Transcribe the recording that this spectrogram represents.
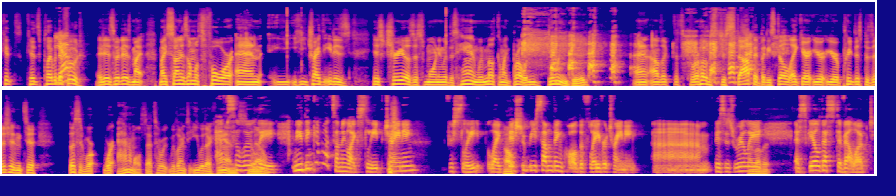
Kids, kids play with yep. their food. It is what it is. My my son is almost four, and he, he tried to eat his his Cheerios this morning with his hand with milk. I'm like, bro, what are you doing, dude? And I was like, that's gross. Just stop it. But he's still like your your your predisposition to listen. We're we're animals. That's how we, we learn to eat with our hands. Absolutely. You know? And you think about something like sleep training for sleep. Like oh. there should be something called the flavor training. Um, this is really a skill that's developed.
